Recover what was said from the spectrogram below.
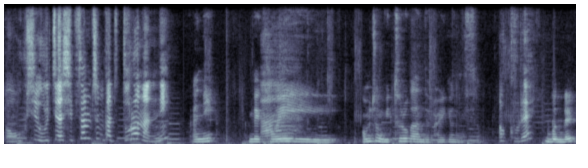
어, 혹시 울지야 13층까지 뚫어놨니? 아니 근데 아. 거의 엄청 밑으로 가는데 발견했어 어, 그래? 뭔데?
